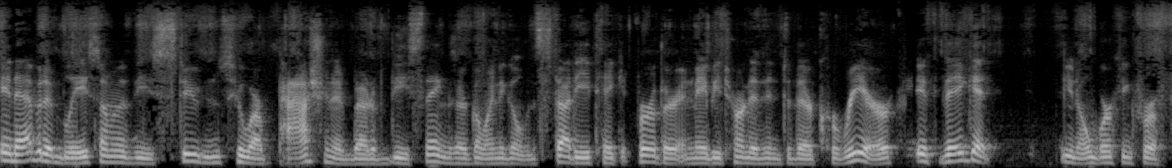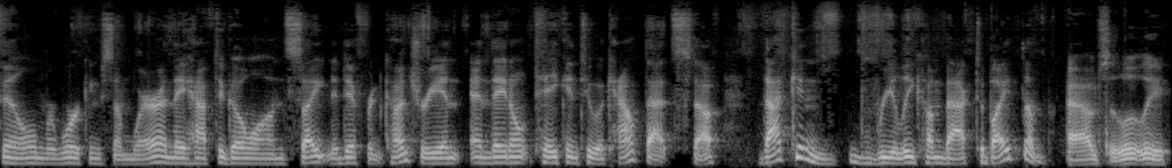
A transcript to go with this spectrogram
inevitably some of these students who are passionate about these things are going to go and study, take it further and maybe turn it into their career. If they get you know working for a film or working somewhere and they have to go on site in a different country and, and they don't take into account that stuff that can really come back to bite them. Absolutely.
